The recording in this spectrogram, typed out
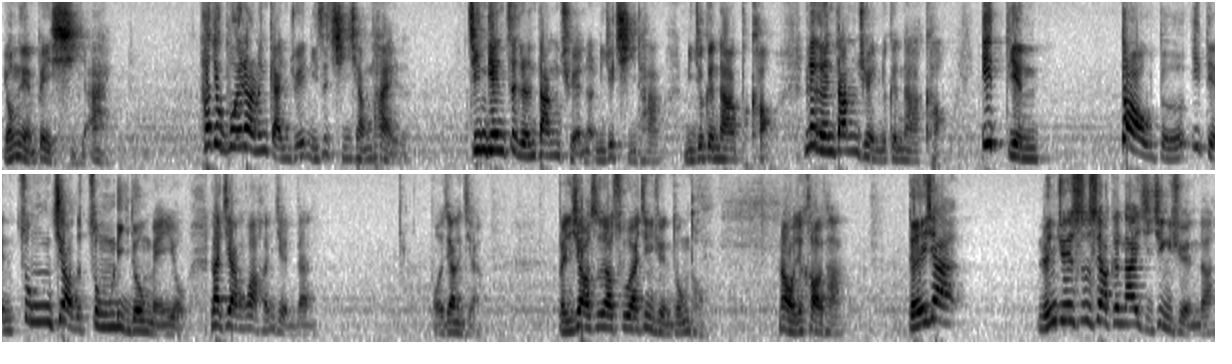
永远被喜爱。他就不会让人感觉你是骑墙派的。今天这个人当权了，你就骑他，你就跟他靠；那个人当权，你就跟他靠，一点道德、一点宗教的中立都没有。那这样的话很简单，我这样讲：本校是要出来竞选总统，那我就靠他。等一下，任觉师是要跟他一起竞选的，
